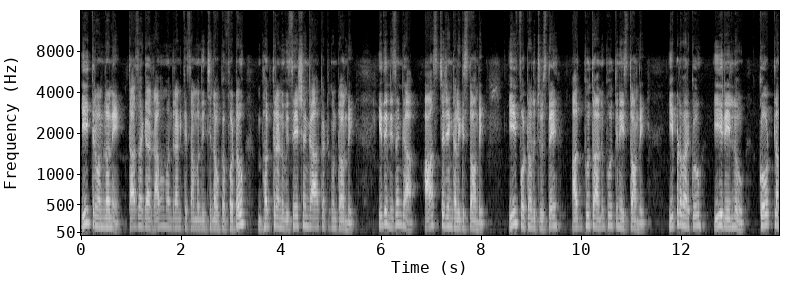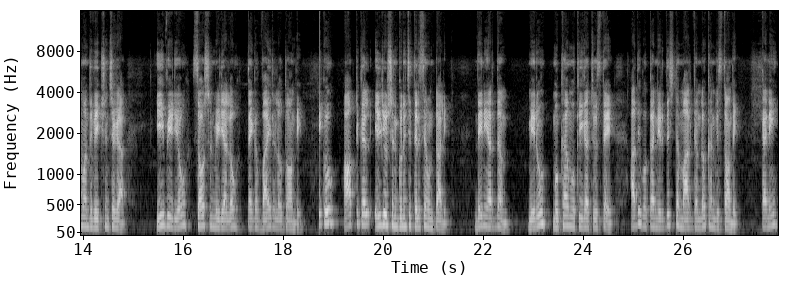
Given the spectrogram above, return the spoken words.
ఈ క్రమంలోనే తాజాగా రామ మందిరానికి సంబంధించిన ఒక ఫోటో భక్తులను విశేషంగా ఆకట్టుకుంటోంది. ఇది నిజంగా ఆశ్చర్యం కలిగిస్తోంది. ఈ ఫోటోను చూస్తే అద్భుత అనుభూతిని ఇస్తోంది. ఇప్పటి వరకు ఈ రీల్ను కోట్ల మంది వీక్షించగా ఈ వీడియో సోషల్ మీడియాలో తెగ వైరల్ అవుతోంది. మీకు ఆప్టికల్ ఇల్యూషన్ గురించి తెలిసే ఉండాలి. దీని అర్థం మీరు ముఖాముఖిగా చూస్తే అది ఒక నిర్దిష్ట మార్గంలో కనిపిస్తోంది. కానీ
